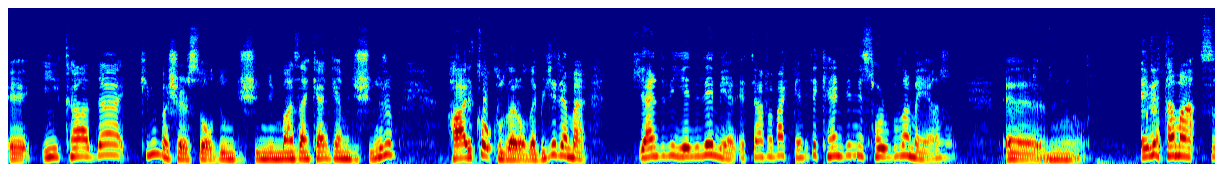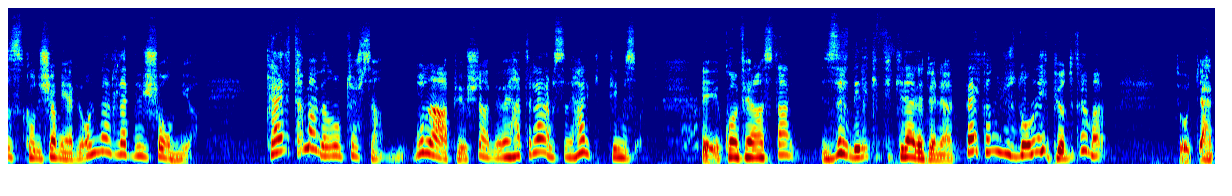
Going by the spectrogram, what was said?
Ee, İK'da kimin başarısı olduğunu düşündüğüm bazen kendi kendime düşünürüm. Harika okullar olabilir ama kendini yenilemeyen, etrafa bakmayan bir de kendini sorgulamayan e, evet ama sız konuşamayan onlarla bir iş olmuyor. Kendi tamamen unutursan bu ne yapıyor şu ne yapıyor. Yani hatırlar mısın her gittiğimiz e, konferanstan zır delik fikirlerle dönerdik. Belki onun yüzde onu yapıyorduk ama yani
